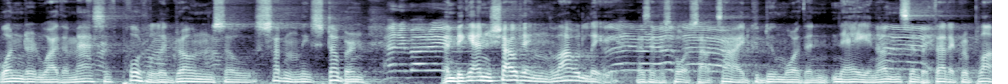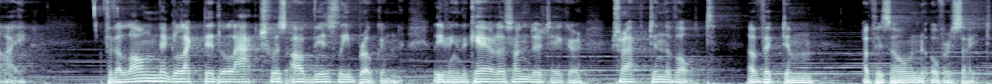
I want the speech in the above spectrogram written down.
wondered why the massive portal had grown so suddenly stubborn, and began shouting loudly, as if his horse outside could do more than neigh an unsympathetic reply. For the long neglected latch was obviously broken, leaving the careless undertaker trapped in the vault, a victim of his own oversight.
